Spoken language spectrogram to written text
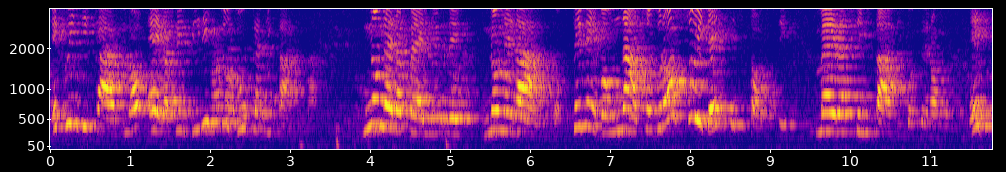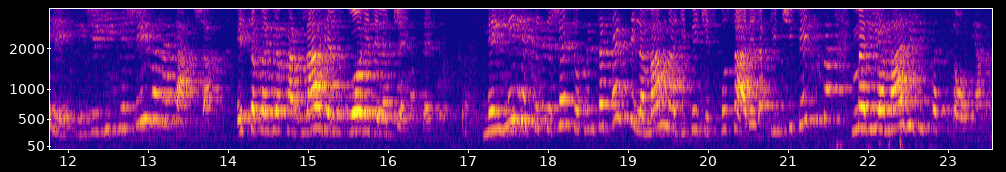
e quindi Carlo era per diritto duca di Parma. Non era bello il re, non era alto, teneva un naso grosso e i denti storti, ma era simpatico però e semplice, gli piaceva la caccia e sapeva parlare al cuore della gente. Nel 1737 la mamma gli fece sposare la principessa Maria Maria di Sassonia.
